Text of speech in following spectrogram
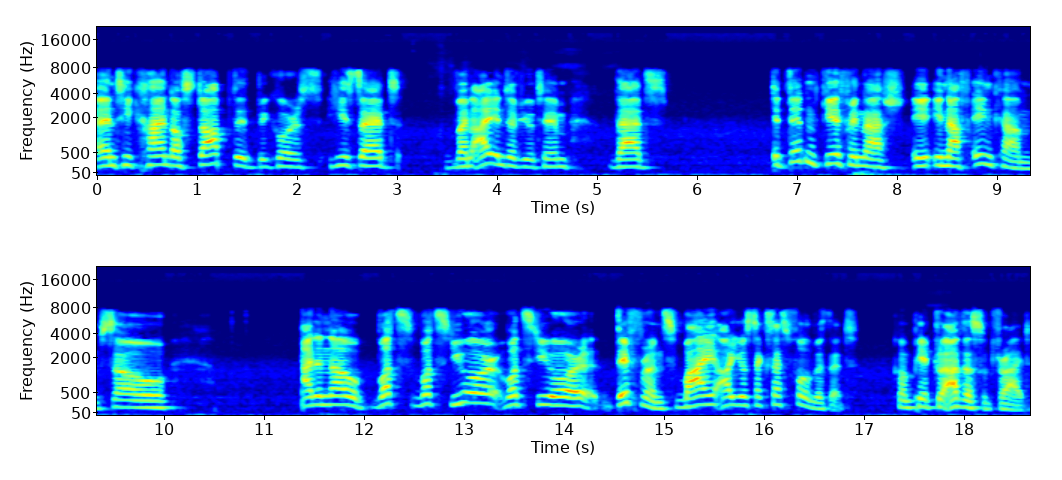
and he kind of stopped it because he said when I interviewed him that it didn't give enough enough income. So I don't know what's what's your what's your difference? Why are you successful with it compared to others who tried?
